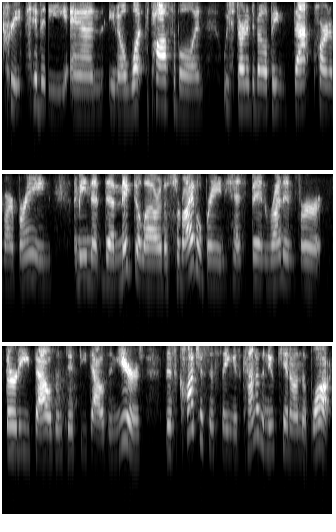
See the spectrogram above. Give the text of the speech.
creativity and you know what's possible, and we started developing that part of our brain. I mean, the, the amygdala or the survival brain has been running for 30,000, 50,000 years. This consciousness thing is kind of the new kid on the block,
